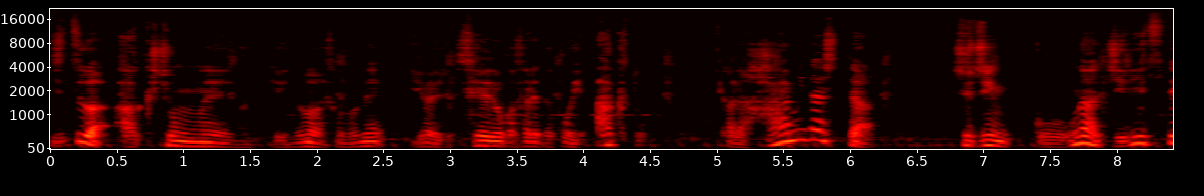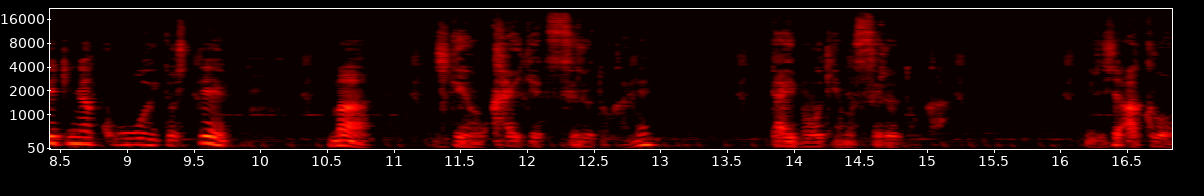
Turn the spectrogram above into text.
実はアクション映画っていうのはそのねいわゆる制度化された行為 act からはみ出した主人公が自律的な行為としてまあ事件を解決するとかね大冒険をするとかいるし悪を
